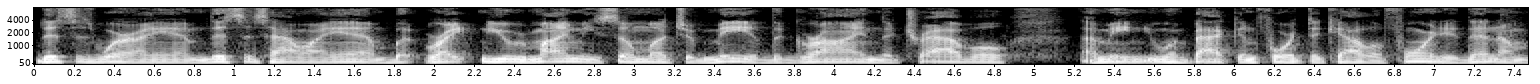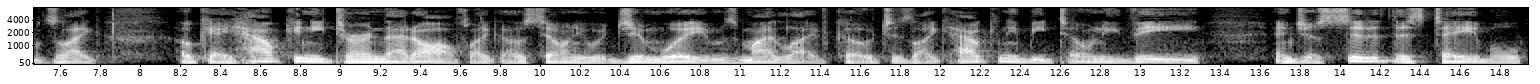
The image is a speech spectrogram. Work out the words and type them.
this is where I am. This is how I am. But right, you remind me so much of me, of the grind, the travel. I mean, you went back and forth to California. Then I was like, okay, how can he turn that off? Like I was telling you with Jim Williams, my life coach is like, how can he be Tony V and just sit at this table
